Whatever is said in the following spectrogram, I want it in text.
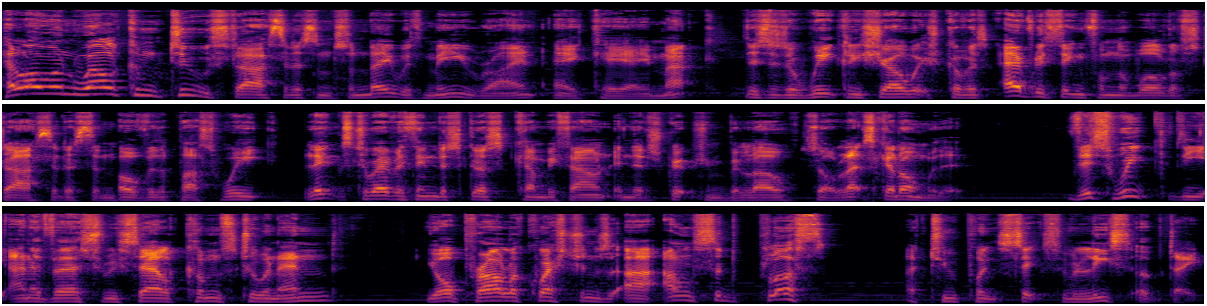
Hello and welcome to Star Citizen Sunday with me, Ryan, aka Mac. This is a weekly show which covers everything from the world of Star Citizen over the past week. Links to everything discussed can be found in the description below, so let's get on with it. This week, the anniversary sale comes to an end. Your Prowler questions are answered, plus a 2.6 release update.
